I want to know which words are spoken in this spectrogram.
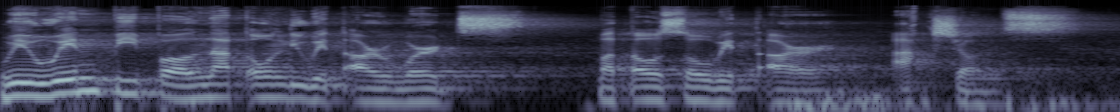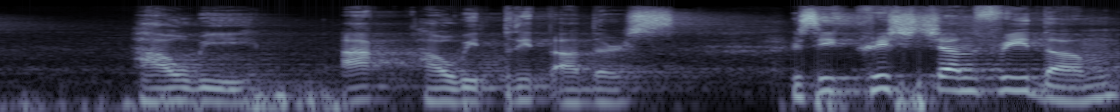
We win people not only with our words, but also with our actions. How we act, how we treat others. You see, Christian freedom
